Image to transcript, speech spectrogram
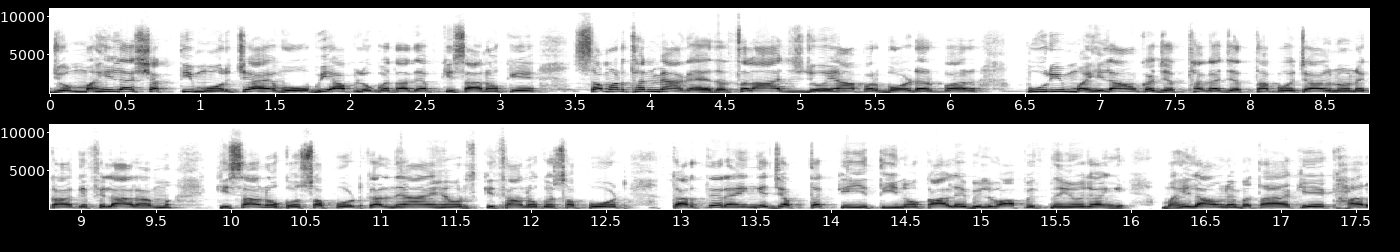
जो महिला शक्ति मोर्चा है, वो भी आप लोग बता दें, अब किसानों के समर्थन में आ गए दरअसल आज जो यहाँ पर बॉर्डर पर पूरी महिलाओं का जत्था का जत्था पहुँचा है। उन्होंने कहा कि फ़िलहाल हम किसानों को सपोर्ट करने आए हैं और किसानों को सपोर्ट करते रहेंगे, जब तक कि ये तीनों काले बिल वापस नहीं हो जाएँगे। महिलाओं ने बताया कि एक हर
